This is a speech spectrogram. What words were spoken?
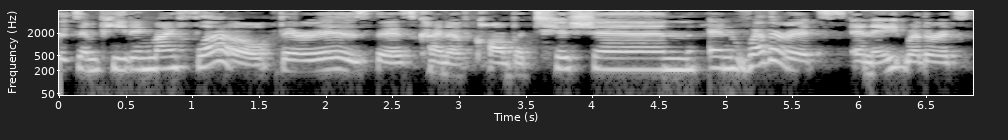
That's impeding my flow. There is this kind of competition and whether it's innate, whether it's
